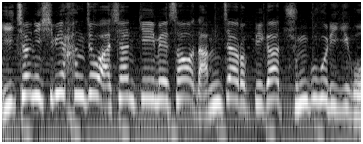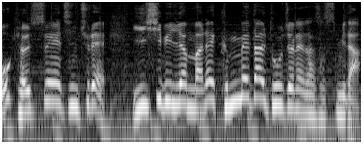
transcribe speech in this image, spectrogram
2022 항저우 아시안 게임에서 남자 럭비가 중국을 이기고 결승에 진출해 21년 만에 금메달 도전에 나섰습니다.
